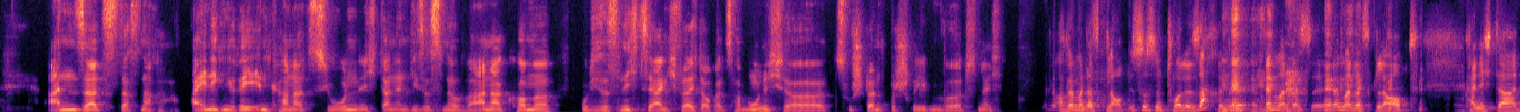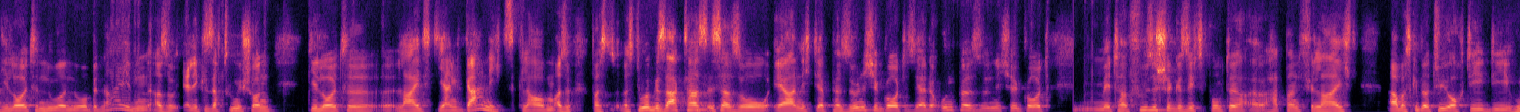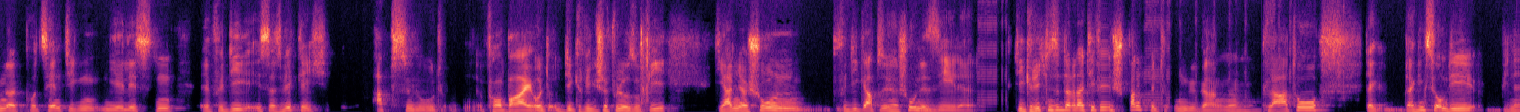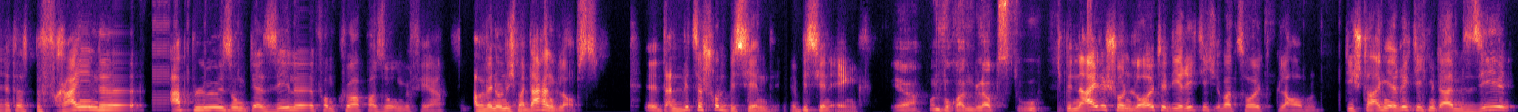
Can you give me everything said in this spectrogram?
Ansatz, dass nach einigen Reinkarnationen ich dann in dieses Nirvana komme, wo dieses Nichts ja eigentlich vielleicht auch als harmonischer Zustand beschrieben wird, nicht? Ja, wenn man das glaubt, ist das eine tolle Sache. Ne? Wenn, man das, wenn man das glaubt, kann ich da die Leute nur, nur beneiden. Also ehrlich gesagt tun mich schon die Leute äh, leid, die an gar nichts glauben. Also was, was du gesagt hast, mhm. ist ja so eher nicht der persönliche Gott, ist eher der unpersönliche Gott. Metaphysische Gesichtspunkte äh, hat man vielleicht. Aber es gibt natürlich auch die, die hundertprozentigen Nihilisten, äh, für die ist das wirklich absolut vorbei. Und die griechische Philosophie, die haben ja schon, für die gab es ja schon eine Seele. Die Griechen sind da relativ entspannt mit umgegangen. Ne? Plato, da, da ging es ja um die, wie nennt das, befreiende Ablösung der Seele vom Körper, so ungefähr. Aber wenn du nicht mal daran glaubst, äh, dann wird es ja schon ein bisschen, ein bisschen eng. Ja, und woran glaubst du? Ich beneide schon Leute, die richtig überzeugt glauben. Die steigen ja richtig mit einem Seelen,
